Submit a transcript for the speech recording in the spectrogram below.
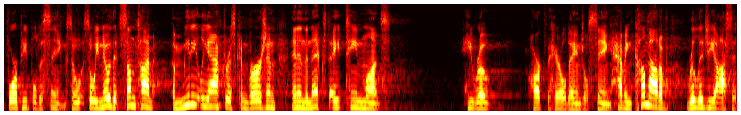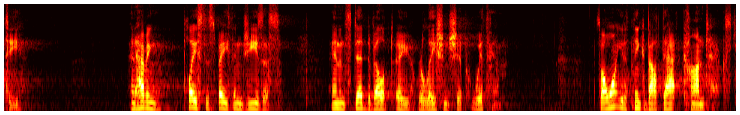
for people to sing. So, so we know that sometime immediately after his conversion and in the next 18 months, he wrote Hark the Herald Angels Sing, having come out of religiosity and having placed his faith in Jesus and instead developed a relationship with him. So I want you to think about that context,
